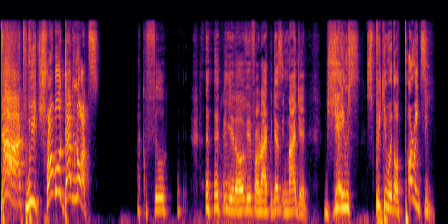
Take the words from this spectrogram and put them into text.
that we trouble them not. I could feel, you know, mm-hmm. even from that, I could just imagine James speaking with authority.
